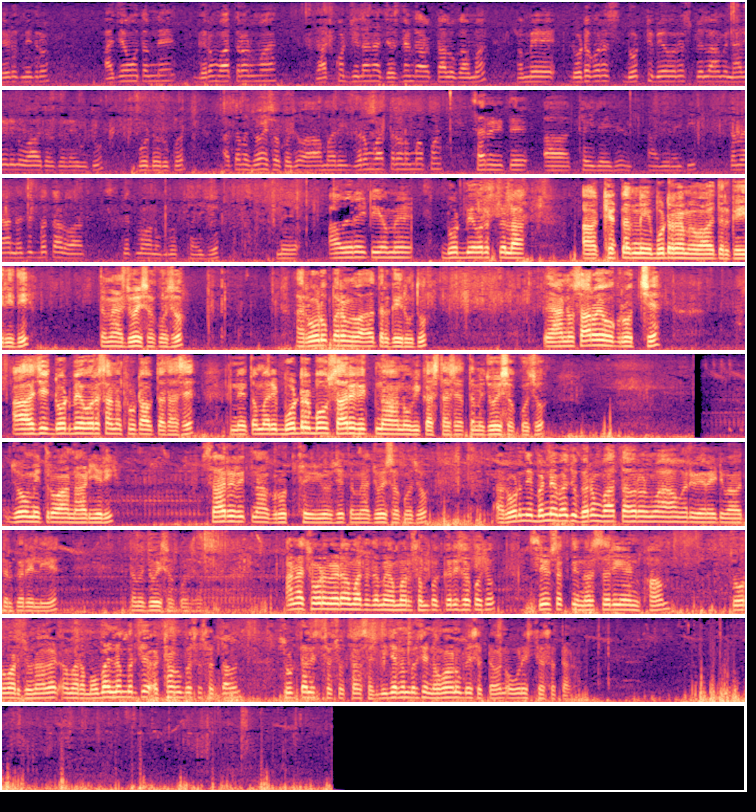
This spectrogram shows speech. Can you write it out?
ખેડૂત મિત્રો, આજે હું તમને ગરમ વાતાવરણમાં રાજકોટ જિલ્લાના જસદણ તાલુકામાં અમે દોઢેક વર્ષ, દોઢથી બે વર્ષ પહેલા અમે નારિયેળીનું વાવેતર કરાવ્યું હતું, બોર્ડર ઉપર. આ તમે જોઈ શકો છો, આ અમારી ગરમ વાતાવરણમાં પણ સારી રીતે આ થઈ જાય છે, આ વેરાયટી. તમે આ નજીક બતાડો, આ કેટલો આનો ગ્રોથ થાય છે. ને આ વેરાયટી અમે દોઢ બે વર્ષ પહેલા આ ખેતરની બોર્ડર અમે વાવેતર કરી હતી. તમે આ જોઈ શકો છો. આ રોડ ઉપર અમે વાવેતર કર્યું હતું. આનો સારો એવો ગ્રોથ છે. આ હજી દોઢ બે વર્ષ આના ફ્રૂટ આવતા થશે. ને તમારી બોર્ડર બહુ સારી રીતના આનો વિકાસ થશે. તમે જોઈ શકો છો. જો મિત્રો આ નાળિયેરી સારી રીતના ગ્રોથ થઈ રહ્યો છે, તમે આ જોઈ શકો છો. આ રોડની બંને બાજુ ગરમ વાતાવરણમાં આ અમારી વેરાયટી વાવેતર કરેલી છે. તમે જોઈ શકો છો. આના છોડ મેળવવા માટે તમે અમારો સંપર્ક કરી શકો છો. Shivshakti nursery and farm, Chorwad, Junagadh. અમારા મોબાઈલ નંબર છે અઠ્ઠાણું, બસો સત્તાવન, સુડતાલીસ, છસો ત્રાસઠ બીજા નંબર છે નવ્વાણું બે સત્તાવન ઓગણીસ છ સત્તાણું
